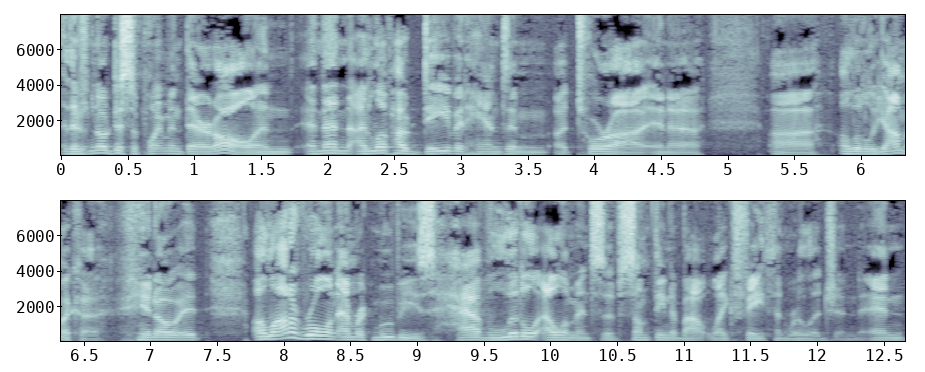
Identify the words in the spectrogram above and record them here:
there's no disappointment there at all. And and then I love how David hands him a Torah and a uh, a little yarmulke. You know, it a lot of Roland Emmerich movies have little elements of something about like faith and religion, and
